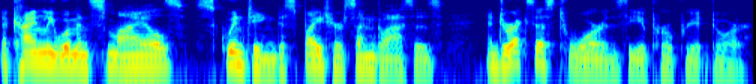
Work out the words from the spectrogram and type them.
A kindly woman smiles, squinting despite her sunglasses, and directs us towards the appropriate door.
